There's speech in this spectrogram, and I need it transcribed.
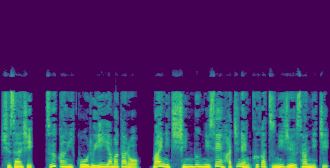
取材し、通関イコール飯山太郎、毎日新聞2008年9月23日、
